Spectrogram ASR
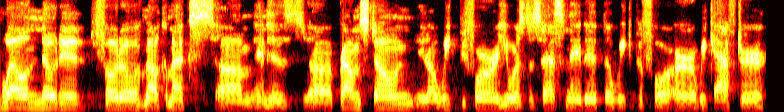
well noted photo of Malcolm X um, in his uh, brownstone. You know, a week before he was assassinated, a week before or a week after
